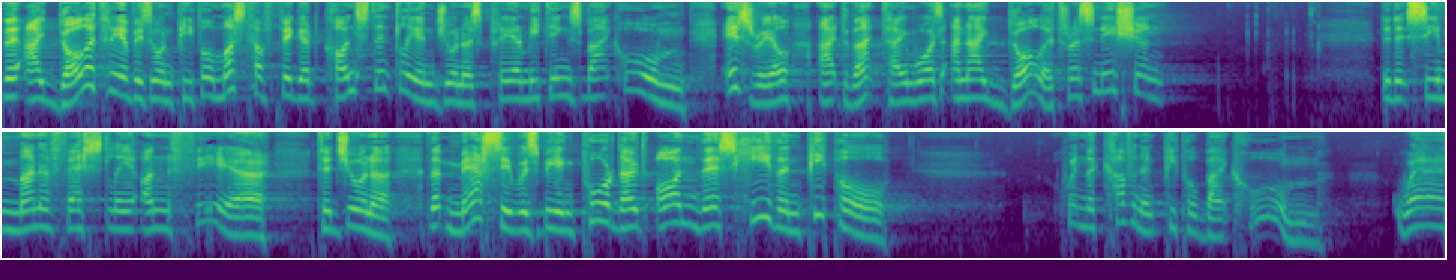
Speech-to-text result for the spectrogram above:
The idolatry of his own people must have figured constantly in Jonah's prayer meetings back home. Israel at that time was an idolatrous nation. Did it seem manifestly unfair to Jonah that mercy was being poured out on this heathen people when the covenant people back home were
